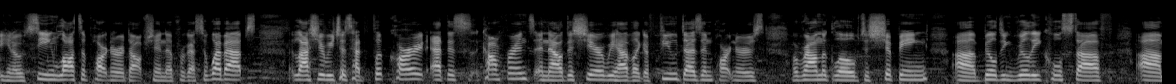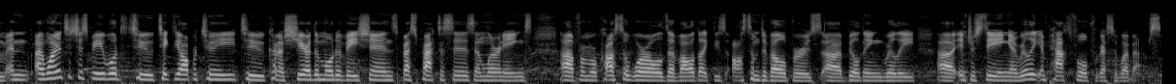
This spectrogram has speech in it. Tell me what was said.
you know seeing lots of partner adoption of progressive web apps. Last year we just had Flipkart at this conference, and now this year we have like a few dozen partners around the globe just shipping, uh, building really cool stuff. Um, and I wanted to just be able to take the opportunity to kind of share the motivations, best practices, and learnings uh, from across the world of all like these awesome developers uh, building really uh, interesting and really impactful progressive web apps.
